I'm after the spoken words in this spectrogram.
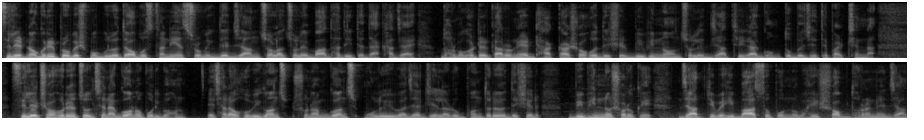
সিলেট নগরীর প্রবেশমুখগুলোতে অবস্থান নিয়ে শ্রমিকদের যান চলাচলে বাধা দিতে দেখা যায়। ধর্মঘটের কারণে ঢাকা সহ দেশের বিভিন্ন অঞ্চলের যাত্রীরা গন্তব্যে যেতে পারছেন না। সিলেট শহরেও চলছে না গণপরিবহন। এছাড়াও হবিগঞ্জ, সুনামগঞ্জ, মৌলভীবাজার জেলার অভ্যন্তরে ও দেশের বিভিন্ন সড়কে যাত্রীবাহী বাস ও পণ্যবাহী সব ধরনের যান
